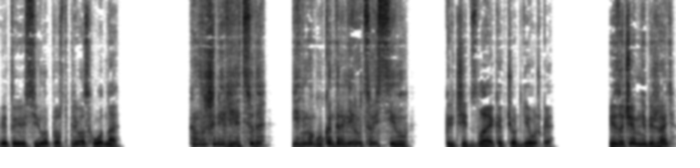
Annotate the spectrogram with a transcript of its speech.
Эта ее сила просто превосходна. «Лучше беги отсюда. Я не могу контролировать свою силу», — кричит злая, как черт девушка. «И зачем мне бежать?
